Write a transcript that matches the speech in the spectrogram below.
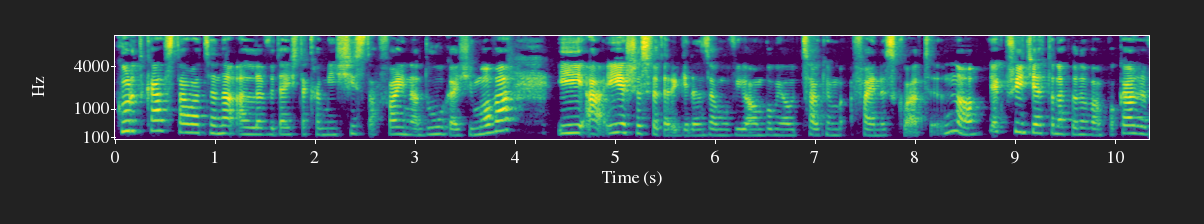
Kurtka, stała cena, ale wydaje się taka mięsista, fajna, długa, zimowa. I, a, i jeszcze sweterek jeden zamówiłam, bo miał całkiem fajny skład. No, jak przyjdzie, to na pewno Wam pokażę,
